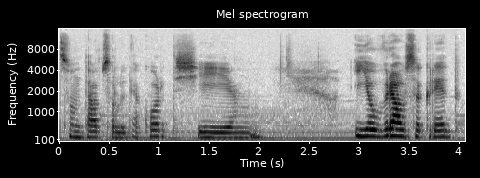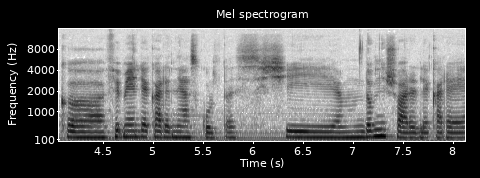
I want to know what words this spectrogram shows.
sunt absolut de acord și eu vreau să cred că femeile care ne ascultă și domnișoarele care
